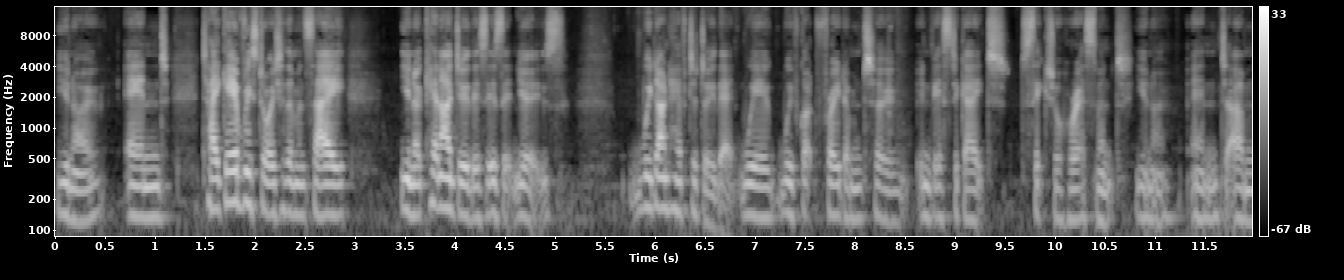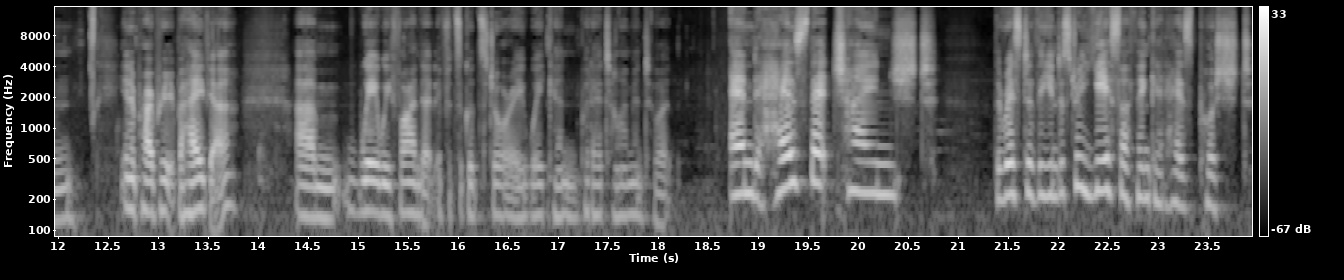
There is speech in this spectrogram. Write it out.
you know, and take every story to them and say, you know, can I do this? Is it news? We don't have to do that. we we've got freedom to investigate sexual harassment, you know, and um, inappropriate behaviour um, where we find it. If it's a good story, we can put our time into it. And has that changed the rest of the industry? Yes, I think it has pushed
